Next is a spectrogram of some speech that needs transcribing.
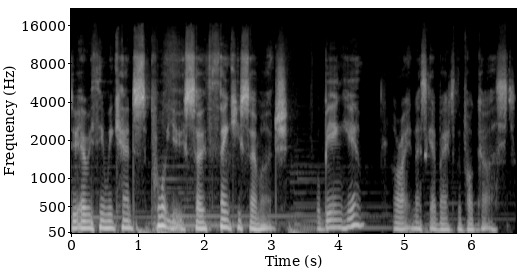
do everything we can to support you. So, thank you so much for being here. All right, let's get back to the podcast.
